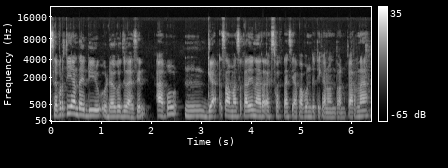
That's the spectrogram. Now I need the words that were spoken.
seperti yang tadi udah aku jelasin, aku nggak sama sekali naruh ekspektasi apa pun ketika nonton. Karena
